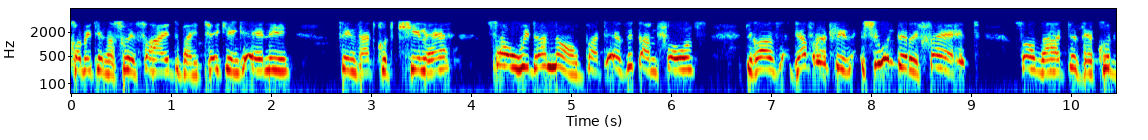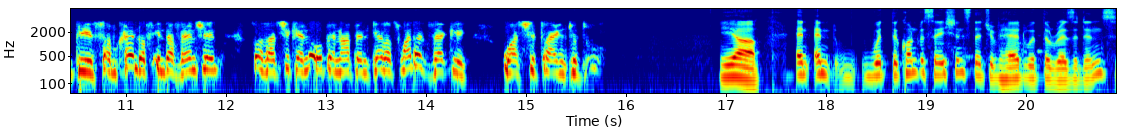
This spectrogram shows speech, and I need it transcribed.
committing a suicide by taking anything that could kill her. So we don't know, but as it unfolds, because definitely she will be referred so that there could be some kind of intervention so that she can open up and tell us what exactly was she trying to do. Yeah, and and with the conversations that you've had with the residents,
